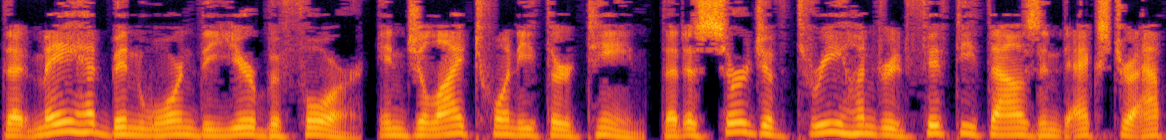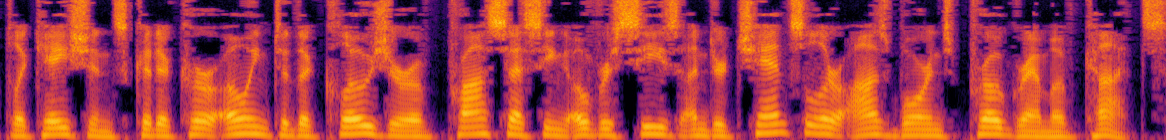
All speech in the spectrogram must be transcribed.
that May had been warned the year before, in July 2013, that a surge of 350,000 extra applications could occur owing to the closure of processing overseas under Chancellor Osborne's programme of cuts.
